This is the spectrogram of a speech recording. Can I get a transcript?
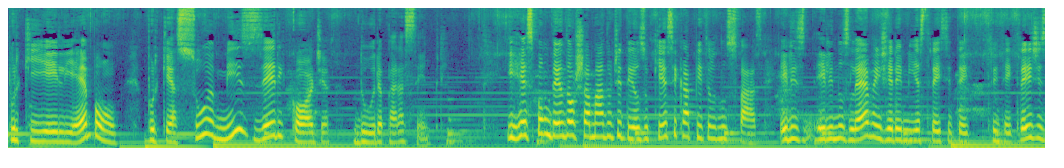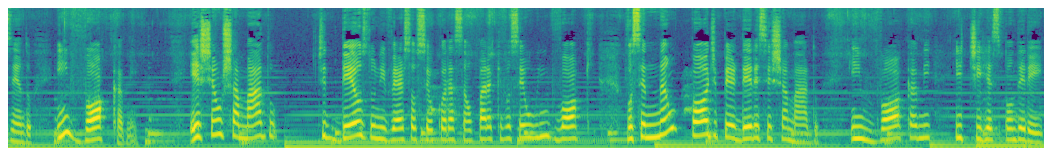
porque Ele é bom porque a sua misericórdia dura para sempre. E respondendo ao chamado de Deus, o que esse capítulo nos faz? Ele, ele nos leva em Jeremias 3,33 dizendo: Invoca-me. Este é um chamado de Deus do universo ao seu coração para que você o invoque. Você não pode perder esse chamado. Invoca-me e te responderei.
